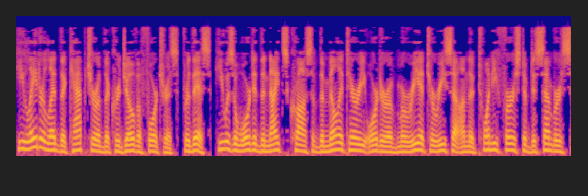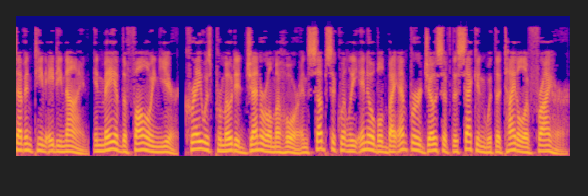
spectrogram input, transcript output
He later led the capture of the Krajova fortress. For this, he was awarded the Knight's Cross of the Military Order of Maria Theresa on 21 December 1789. In May of the following year, Kray was promoted General Major and subsequently ennobled by Emperor Joseph II with the title of Freiherr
